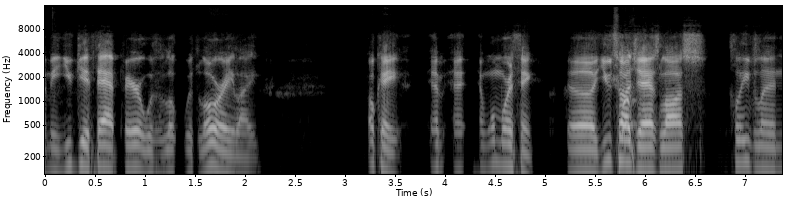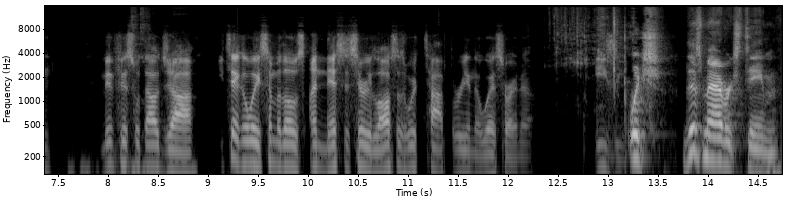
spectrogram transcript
I mean, you get that paired with with Lauri, like okay. And, and one more thing, the Utah sure. Jazz loss, Cleveland, Memphis without Ja. You take away some of those unnecessary losses, we're top three in the West right now. Easy. Which this Mavericks team,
